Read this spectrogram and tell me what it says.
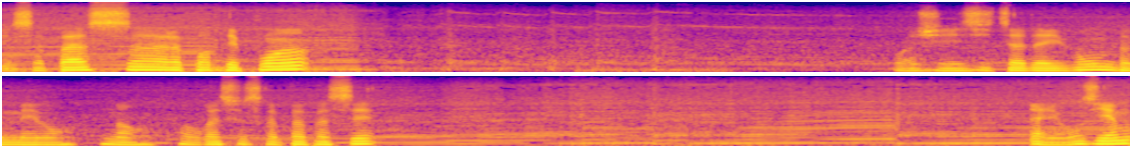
Ok, ça passe à la porte des points. Ouais, j'ai hésité à dive bomb, mais bon, non, en vrai ce serait pas passé. Allez, 11ème.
